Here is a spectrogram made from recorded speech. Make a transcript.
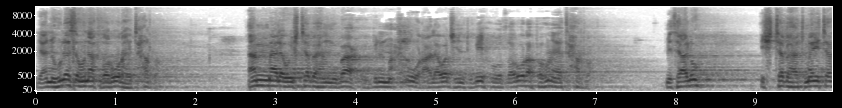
لأنه ليس هناك ضرورة يتحرى. أما لو اشتبه المباح بالمحظور على وجه تبيحه الضرورة فهنا يتحرى. مثاله اشتبهت ميتة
